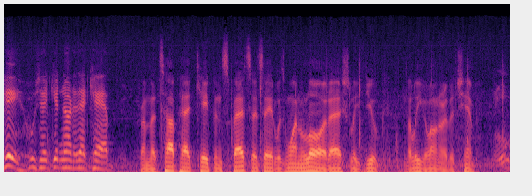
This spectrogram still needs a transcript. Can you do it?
Hey, who's that getting out of that cab? From the Top Hat Cape and Spats, I'd say it was one Lord Ashley Duke, the legal owner of the chimp. Oh,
